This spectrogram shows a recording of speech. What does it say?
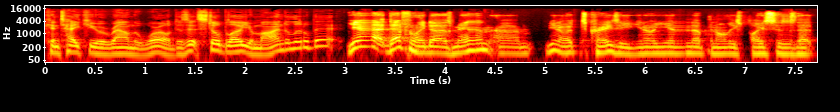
can take you around the world. Does it still blow your mind a little bit? Yeah, it definitely does, man. Um, you know, it's crazy. You know, you end up in all these places that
